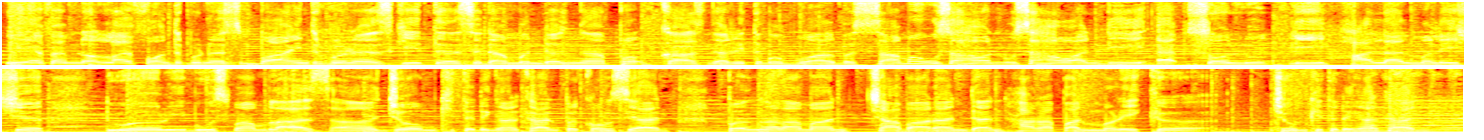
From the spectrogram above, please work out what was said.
EFM.live for entrepreneurs by entrepreneurs. Kita sedang mendengar podcast dari temu bual bersama usahawan-usahawan di Absolutely Halal Malaysia 2019. Ha, jom kita dengarkan perkongsian pengalaman, cabaran dan harapan mereka. Jom kita dengarkan.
